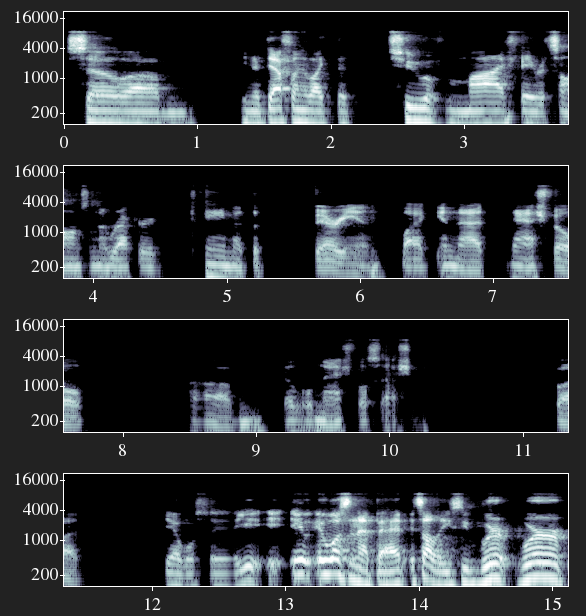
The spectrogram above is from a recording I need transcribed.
So um you know definitely like the two of my favorite songs on the record came at the very end like in that nashville um the little nashville session. But yeah we'll see. It, it, it wasn't that bad. It's all easy. We're we're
